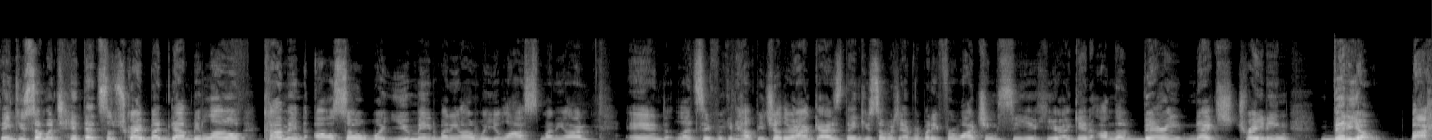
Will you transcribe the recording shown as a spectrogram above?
thank you so much. Hit that subscribe button down below. Comment also what you made money on, what you lost money on, and let's see if we can help each other out, guys. Thank you so much, everybody, for watching. See you here again on the very next trading video. Bye.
